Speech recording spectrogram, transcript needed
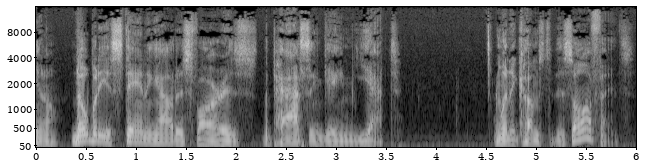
you know, nobody is standing out as far as the passing game yet when it comes to this offense.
